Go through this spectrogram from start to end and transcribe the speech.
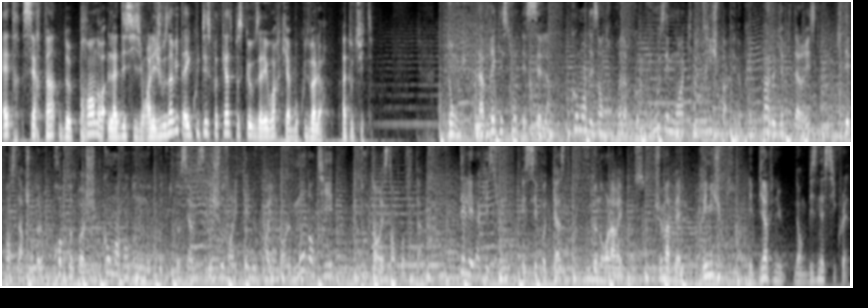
être certain de prendre la décision. Allez je vous invite à écouter ce podcast parce que vous allez voir qu'il y a beaucoup de valeur. A tout de suite. Donc, la vraie question est celle-là. Comment des entrepreneurs comme vous et moi qui ne trichent pas et ne prennent pas de capital risque, qui dépensent l'argent de leur propre poche, comment vendons-nous nos produits, nos services et les choses dans lesquelles nous croyons dans le monde entier, en restant profitables Telle est la question et ces podcasts vous donneront la réponse. Je m'appelle Rémi Jupy et bienvenue dans Business Secrets.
